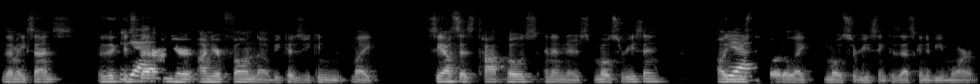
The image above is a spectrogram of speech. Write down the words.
Does that make sense? It's Yeah. better on your on your phone though, because you can like see how it says top post and then there's most recent. I'll Yeah. usually go to like most recent because that's gonna be more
